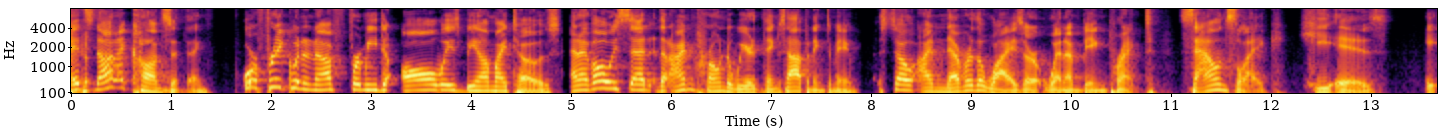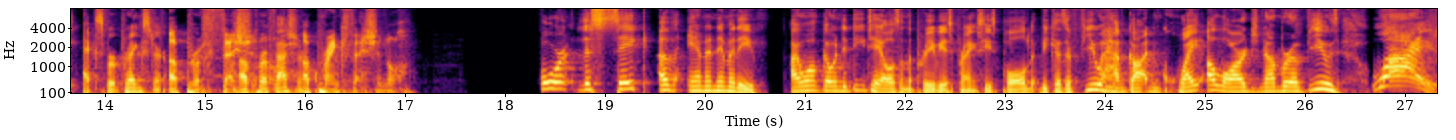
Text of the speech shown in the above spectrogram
it's not a constant thing or frequent enough for me to always be on my toes. And I've always said that I'm prone to weird things happening to me. So I'm never the wiser when I'm being pranked. Sounds like he is a expert prankster. a professional. A professional. A prank professional. For the sake of anonymity, I won't go into details on the previous pranks he's pulled because a few have gotten quite a large number of views. Why?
